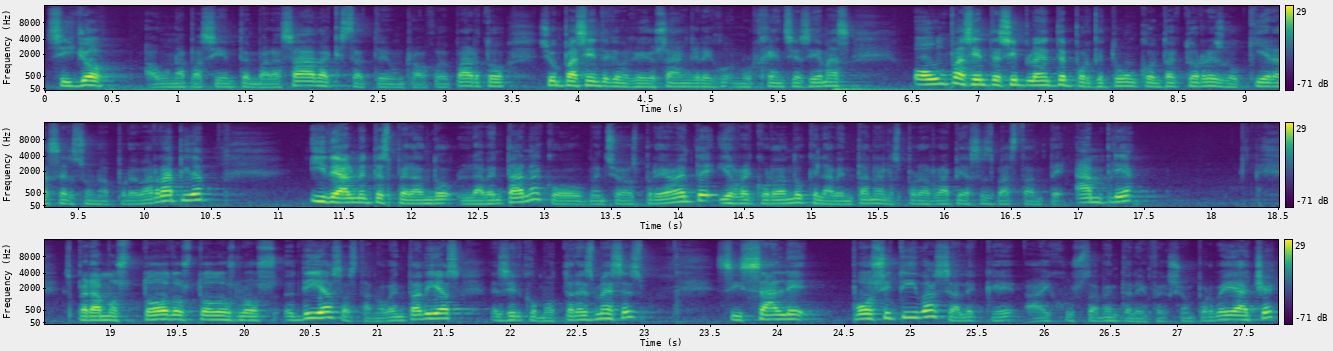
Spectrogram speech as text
si yo a una paciente embarazada que está teniendo un trabajo de parto, si un paciente que me cayó sangre en urgencias y demás, o un paciente simplemente porque tuvo un contacto de riesgo quiere hacerse una prueba rápida, idealmente esperando la ventana, como mencionamos previamente, y recordando que la ventana de las pruebas rápidas es bastante amplia. Esperamos todos, todos los días, hasta 90 días, es decir, como tres meses. Si sale positiva, sale que hay justamente la infección por VIH,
